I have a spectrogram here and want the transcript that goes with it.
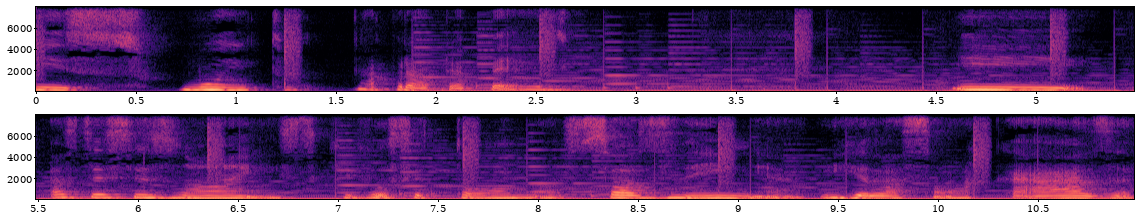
isso muito na própria pele. E as decisões que você toma sozinha em relação a casa,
